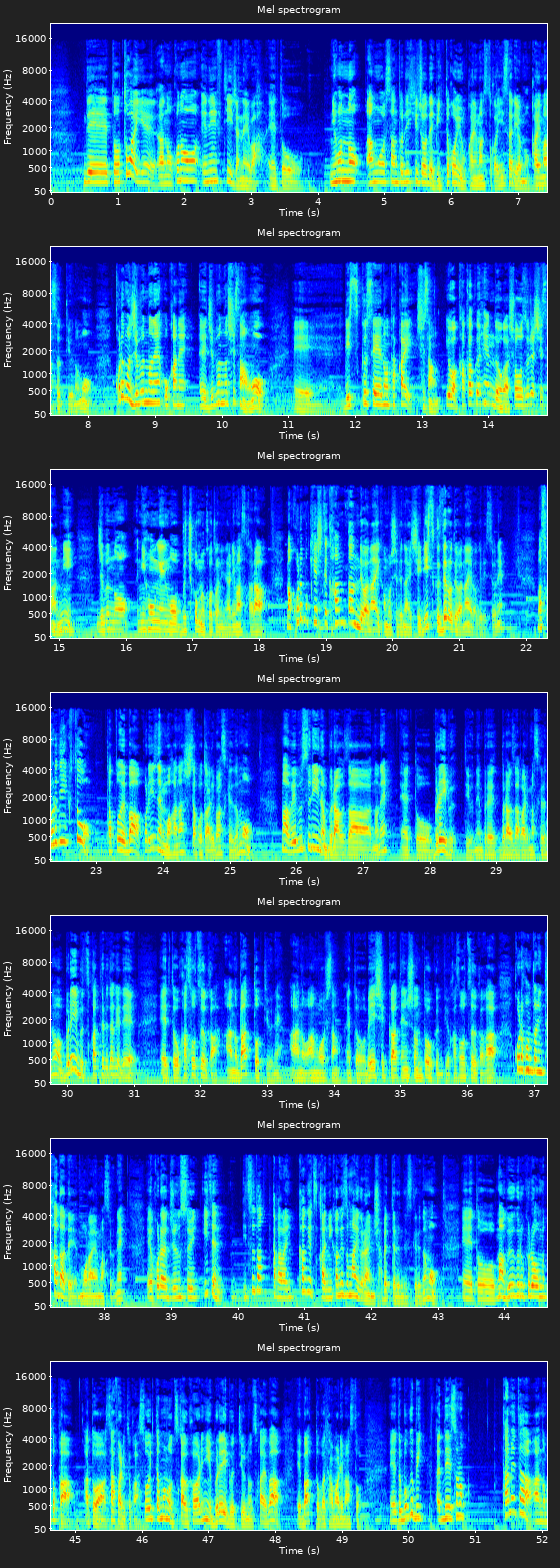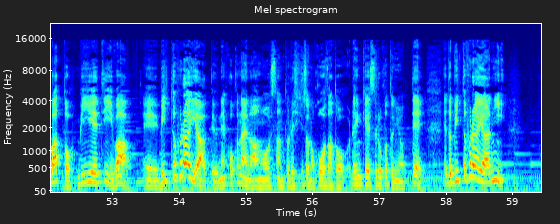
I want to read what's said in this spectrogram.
で、えっと、とはいえ、あの、この NFT じゃねえわ、えっと、日本の暗号資産取引所でビットコインを買いますとか、イーサリアムを買いますっていうのも、これも自分のね、お金、え自分の資産を、えーリスク性の高い資産、要は価格変動が生ずる資産に自分の日本円をぶち込むことになりますから、まあこれも決して簡単ではないかもしれないし、リスクゼロではないわけですよね。まあそれでいくと、例えば、これ以前も話したことありますけれども、まあ Web3 のブラウザのね、えっと、ブレイブっていうね、ブラウザがありますけれども、ブレイブ使ってるだけで、えっと、仮想通貨、あの、バットっていうね、あの暗号資産、えっと、ベーシックアテンショントークンっていう仮想通貨が、これ本当にタダでもらえますよね。えこれは純粋、以前、いつだったかな、1ヶ月か2ヶ月前ぐらいに喋ってるんですけれども、えっと、まあ Google Chrome とか、あとは Safari とか、そういったものを使う代わりにブレイブっていうのを使えば、えバットが溜まりますと。えっと、僕、で、その、貯めたあのバット、BAT は、えー、ビットフライヤーっていうね、国内の暗号資産取引所の口座と連携することによって、えっ、と、ビットフライヤーに、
